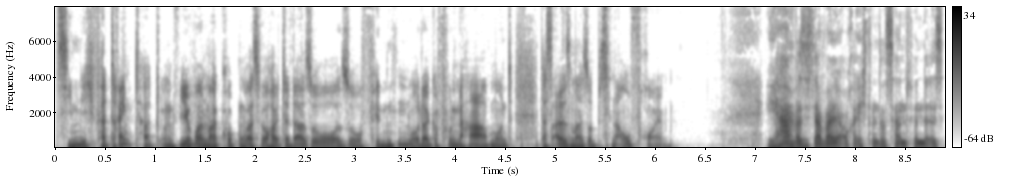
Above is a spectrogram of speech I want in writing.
ziemlich verdrängt hat. Und wir wollen mal gucken, was wir heute da so, so finden oder gefunden haben und das alles mal so ein bisschen aufräumen. Ja, was ich dabei auch echt interessant finde, ist,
